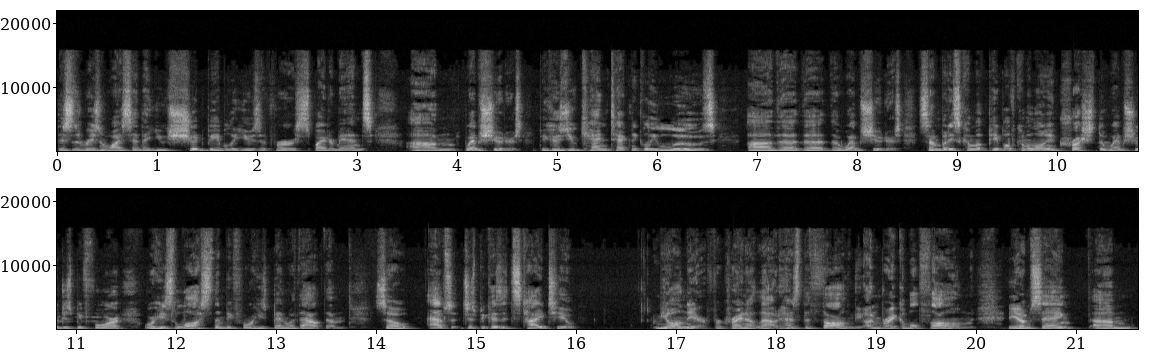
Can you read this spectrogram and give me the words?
This is the reason why I said that you should be able to use it for Spider-Man's um, web shooters, because you can technically lose uh, the the the web shooters. Somebody's come up. People have come along and crushed the web shooters before, or he's lost them before. He's been without them. So, just because it's tied to you, Mjolnir, for crying out loud, has the thong, the unbreakable thong. You know what I'm saying? Um,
